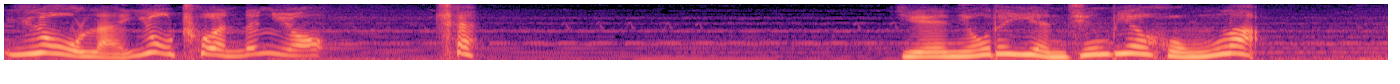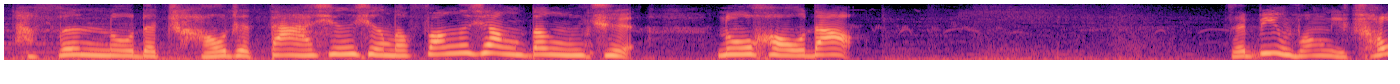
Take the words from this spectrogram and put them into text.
又懒又蠢的牛！”切！野牛的眼睛变红了，他愤怒的朝着大猩猩的方向瞪去，怒吼道：“在病房里吵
